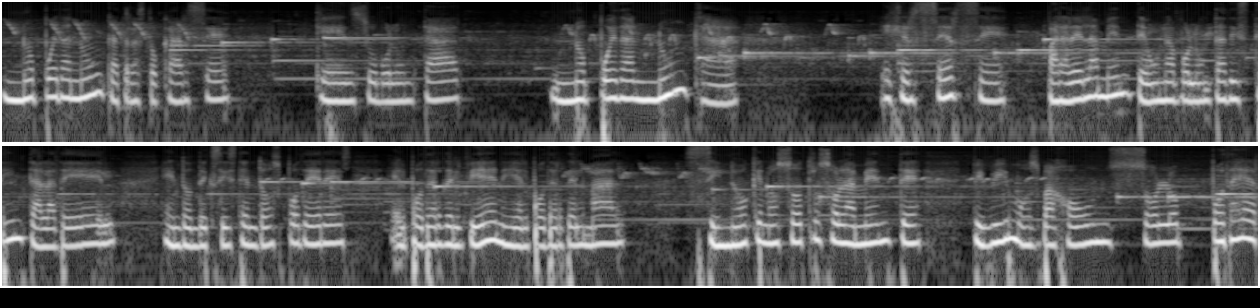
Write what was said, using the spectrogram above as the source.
no pueda nunca trastocarse, que en su voluntad no pueda nunca ejercerse paralelamente una voluntad distinta a la de Él, en donde existen dos poderes, el poder del bien y el poder del mal, sino que nosotros solamente vivimos bajo un solo poder,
